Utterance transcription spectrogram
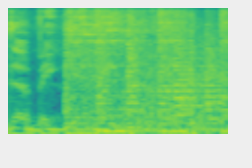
the beginning.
